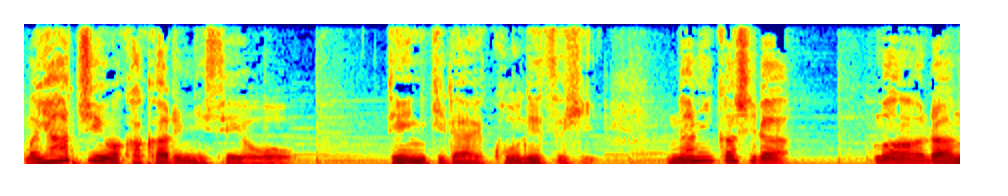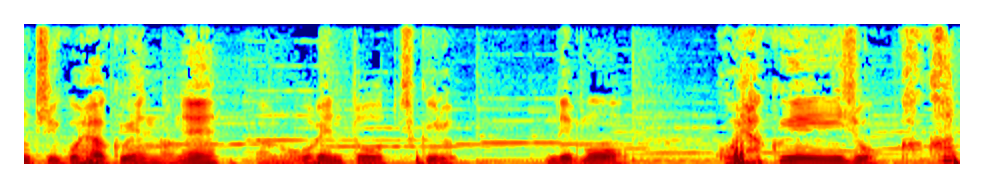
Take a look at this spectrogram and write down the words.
まあ、家賃はかかるにせよ電気代光熱費何かしらまあランチ500円のねあのお弁当を作るでも500円以上かかっ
